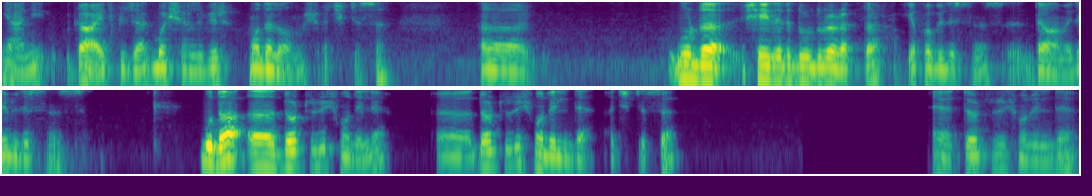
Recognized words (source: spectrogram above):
Yani gayet güzel, başarılı bir model olmuş açıkçası. Ee, burada şeyleri durdurarak da yapabilirsiniz, e, devam edebilirsiniz. Bu da e, 403 modeli. E, 403 modeli de açıkçası. Evet 403 modeli de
